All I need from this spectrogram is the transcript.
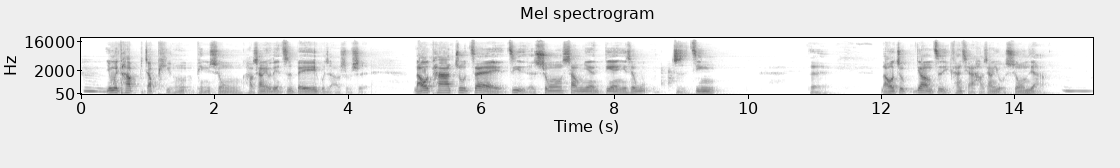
嗯，因为她比较平平胸，好像有点自卑，不知道是不是。然后他就在自己的胸上面垫一些纸巾，对，然后就让自己看起来好像有胸这样，嗯，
